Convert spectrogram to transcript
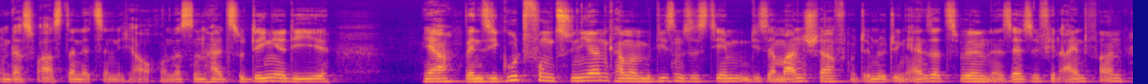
und das war es dann letztendlich auch. Und das sind halt so Dinge, die ja, wenn sie gut funktionieren, kann man mit diesem System, dieser Mannschaft, mit dem nötigen Einsatzwillen sehr, sehr viel einfahren.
